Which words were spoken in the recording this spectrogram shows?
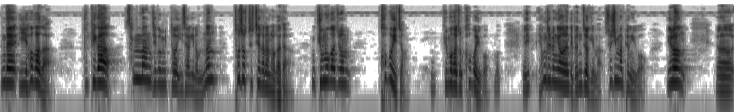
근데 이 허가가 부피가 3만 제곱미터 이상이 넘는 주체에 관한 허가다. 규모가 좀 커 보이죠. 규모가 좀 커 보이고 뭐 형질 변경하는데 면적이 막 수십만 평이고 이런 어,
